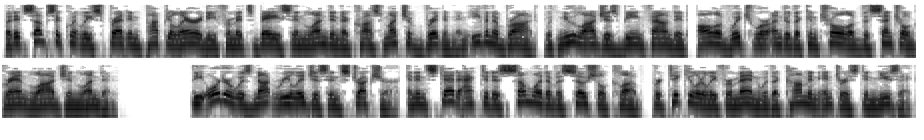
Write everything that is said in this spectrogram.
but it subsequently spread in popularity from its base in London across much of Britain and even abroad, with new lodges being founded, all of which were under the control of the Central Grand Lodge in London. The order was not religious in structure, and instead acted as somewhat of a social club, particularly for men with a common interest in music.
